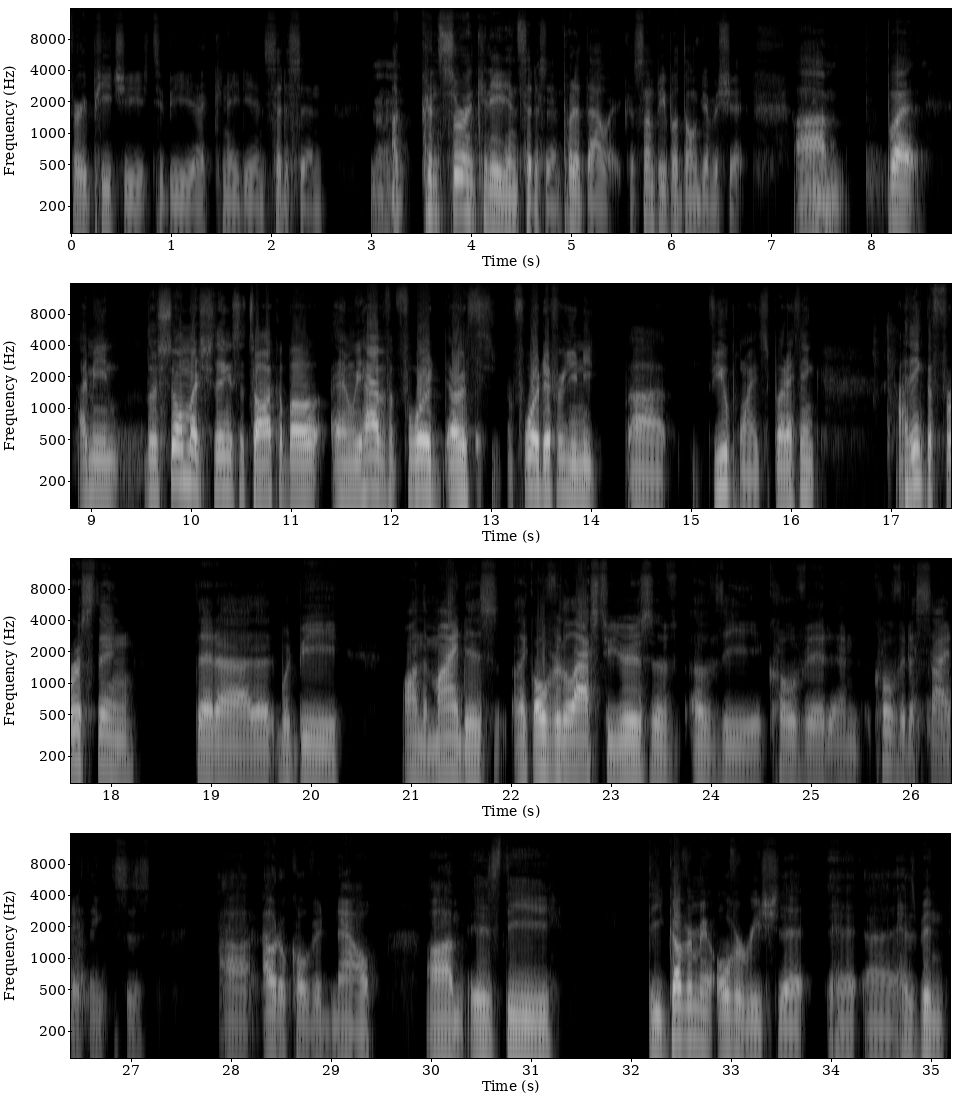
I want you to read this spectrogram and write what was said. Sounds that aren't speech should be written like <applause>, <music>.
very peachy to be a Canadian citizen, Mhm. a concerned Canadian citizen. Put it that way, because some people don't give a shit. Um, But I mean, there's so much things to talk about, and we have four or th- four different unique uh, viewpoints. But I think, I think the first thing that uh, that would be on the mind is like over the last two years of of the COVID and COVID aside, I think this is uh, out of COVID now. Um, is the the government overreach that uh, has been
